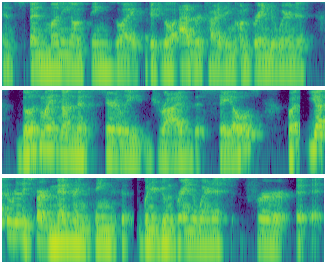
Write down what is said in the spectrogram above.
and spend money on things like digital advertising on brand awareness, those might not necessarily drive the sales, but you have to really start measuring things when you're doing brand awareness for a,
